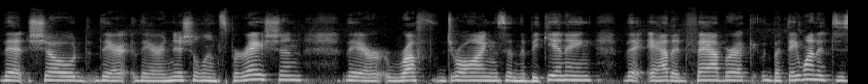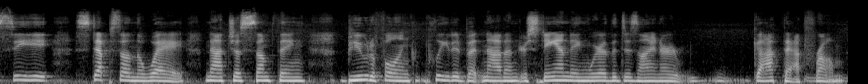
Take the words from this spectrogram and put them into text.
that showed their their initial inspiration, their rough drawings in the beginning, the added fabric, but they wanted to see steps on the way, not just something beautiful and completed, but not understanding where the designer got that from.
